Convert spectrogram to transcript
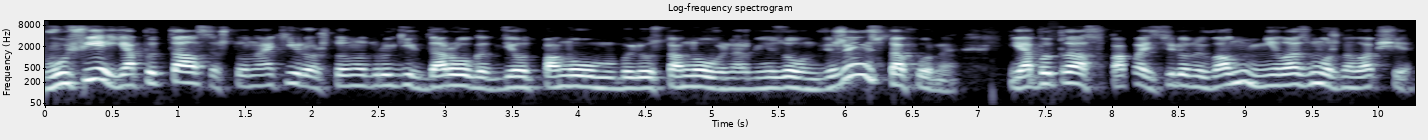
В Уфе я пытался, что на Кирова, что на других дорогах, где вот по-новому были установлены, организованы движения светофорные, я пытался попасть в зеленую волну невозможно вообще.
